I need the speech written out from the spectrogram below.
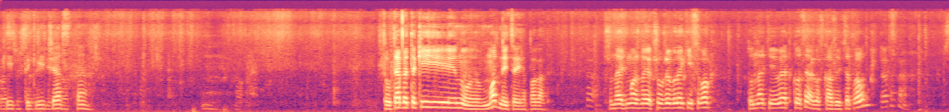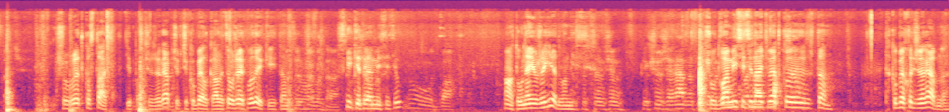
такий, такий час, так. То у тебе такий, ну, модний цей апарат. Що навіть можна, якщо вже великий срок, то навіть і ветко це розказують, це правда? Та-та-та. Встать. Що ветко стать, типу, чи жеребчик, чи кобилка, але це вже як великий. Там. Це треба, так. Скільки треба місяців? Ну, два. А, то у неї вже є два місяці. Це вже, якщо жеребна, то Що в два місяці навіть ветко, все. та. Та коби хоч жеребна.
